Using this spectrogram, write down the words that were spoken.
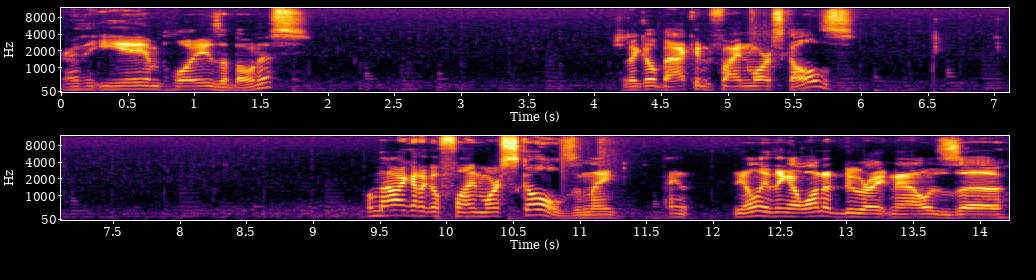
Are the EA employees a bonus? Should I go back and find more skulls? Well, now I gotta go find more skulls, and I, I the only thing I want to do right now is, uh,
